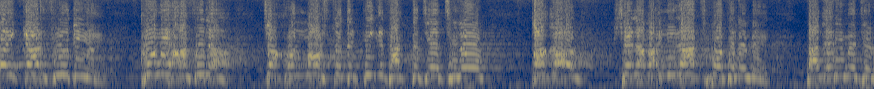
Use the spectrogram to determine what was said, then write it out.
ওই কারফিউ দিয়ে খুনি হাসিনা যখন মস্ততে টিকে থাকতে চেয়েছিল, তখন সেনাবাহিনী রাজপথে নেমে তাদের ইমেজের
